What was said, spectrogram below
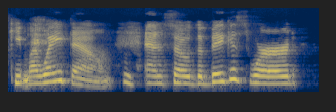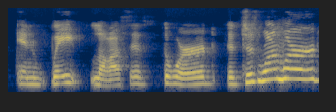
keep my weight down. Mm-hmm. And so the biggest word in weight loss is the word. It's just one word.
